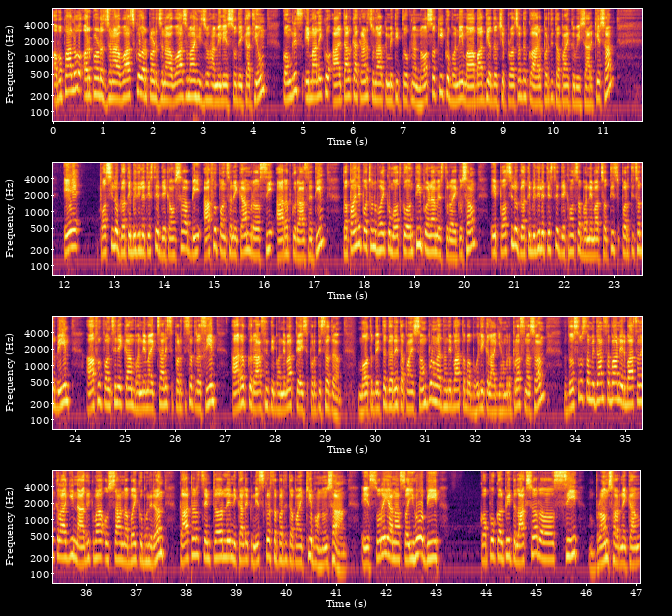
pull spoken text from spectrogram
अब पालो अर्पण जनावाजको अर्पण जनावाजमा हिजो हामीले सोधेका थियौं कंग्रेस एमालेको आलटालका कारण चुनावको मिति तोक्न नसकेको भन्ने माओवादी अध्यक्ष प्रचण्डको आरोपप्रति तपाईँको विचार के छ? ए पछिल्लो गतिविधिले त्यस्तै देखाउँछ। बी आफू पन्छने काम र सी आरोपको राजनीति। तपाईँले पठाउनु भएको मतको अन्तिम परिणाम यस्तो रहेको छ। ए पछिल्लो गतिविधिले त्यस्तै देखाउँछ भन्नेमा छत्तिस प्रतिशत बी आफू पन्छने काम भन्नेमा एकचालिस प्रतिशत र सी आरोपको राजनीति भन्नेमा तेइस प्रतिशत। मत व्यक्त गर्ने तपाईँ सम्पूर्णलाई धन्यवाद। अब भोलिका लागि हाम्रो प्रश्न छ दोस्रो संविधान सभा निर्वाचनका लागि नागरिकमा उत्साह नभएको भनेर कार्टर सेन्टरले निकालेको निष्कर्षप्रति तपाईँ के भन्नुहुन्छ? ए सोह्रै आना सही हो बी कपोकल्पित लाग्छ र सी भ्रम सर्ने काम।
